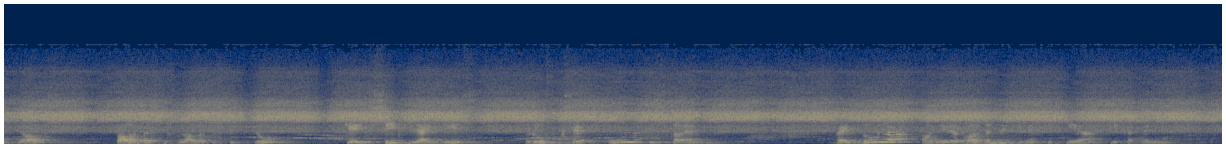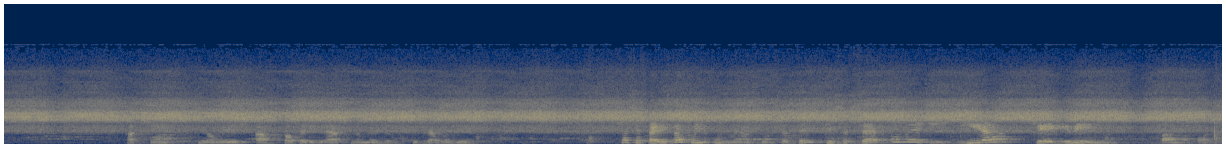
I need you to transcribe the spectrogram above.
ο γιος, τότε στη φλόγα του σπιτιού και η σύφλια γης ρούφηξε ούλα της στο αίμα. Παιδούλα ονειρευόταν την ευτυχία η Κατερίνα. Αυτή, νομίζω, αυτό περιγράφει νομίζω στην τραγωδία. Σας ευχαριστώ πολύ που με ακούσατε και σας εύχομαι υγεία και ειρήνη πάνω απ' όλα.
